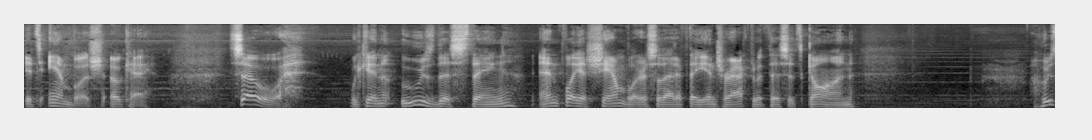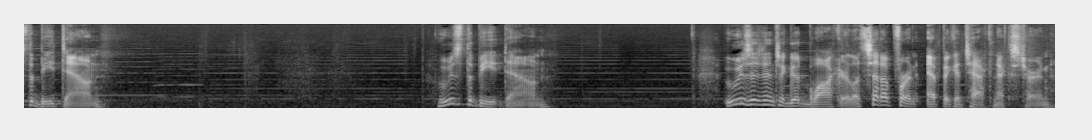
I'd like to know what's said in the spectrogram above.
it's ambush. Okay. So, we can ooze this thing and play a Shambler so that if they interact with this, it's gone. Who's the beatdown? Who's the beatdown? Ooze isn't a good blocker. Let's set up for an epic attack next turn.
